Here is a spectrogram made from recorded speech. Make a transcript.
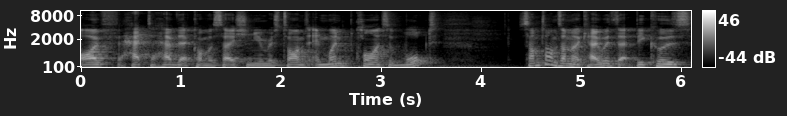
I've had to have that conversation numerous times. And when clients have walked, sometimes I'm okay with that because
